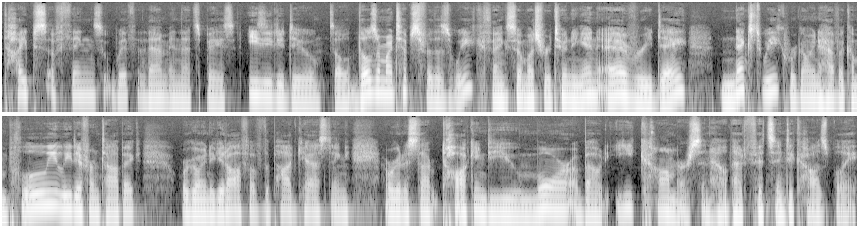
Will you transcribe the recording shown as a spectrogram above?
types of things with them in that space. Easy to do. So, those are my tips for this week. Thanks so much for tuning in every day. Next week, we're going to have a completely different topic. We're going to get off of the podcasting and we're going to start talking to you more about e commerce and how that fits into cosplay.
